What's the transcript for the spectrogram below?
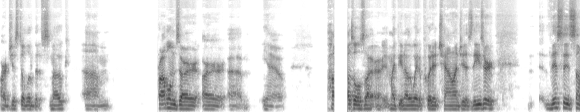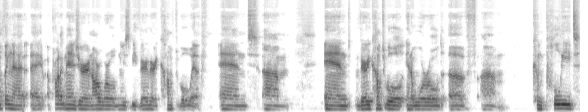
are just a little bit of smoke. Um, problems are are um, you know puzzles are it might be another way to put it challenges these are this is something that a, a, product manager in our world needs to be very very comfortable with and um, and very comfortable in a world of um, complete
